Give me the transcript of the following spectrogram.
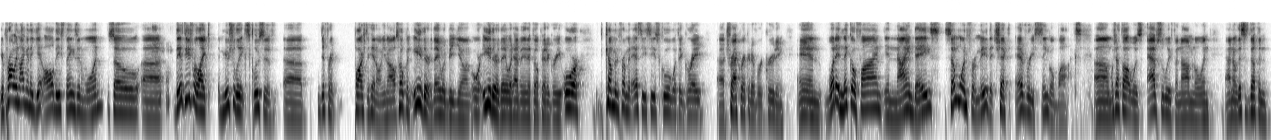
you're probably not going to get all these things in one. So uh, these, these were like mutually exclusive, uh, different parts to hit on. You know, I was hoping either they would be young or either they would have an NFL pedigree or coming from an SEC school with a great uh, track record of recruiting. And what did Nico find in nine days? Someone for me that checked every single box, um, which I thought was absolutely phenomenal. And I know this is nothing,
